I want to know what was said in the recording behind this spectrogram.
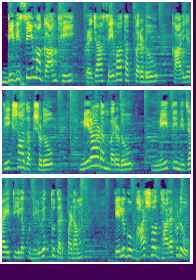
దివిసీమ గాంధీ ప్రజాసేవా తత్పరుడు కార్యదీక్షాదక్షుడు నిరాడంబరుడు నీతి నిజాయితీలకు నిలువెత్తు దర్పణం తెలుగు భాషోద్ధారకుడు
